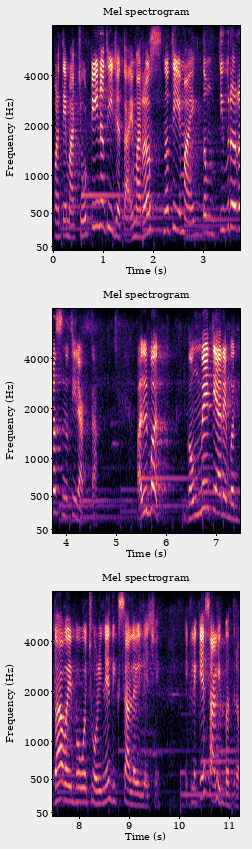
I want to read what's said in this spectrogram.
પણ તેમાં ચોટી નથી જતા, એમાં રસ નથી, એમાં એકદમ તીવ્ર રસ નથી રાખતા. અલબત્ત, ગમે ત્યારે બધા વૈભવો છોડીને દીક્ષા લઈ લે છે. એટલે કે શાલીભદ્ર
